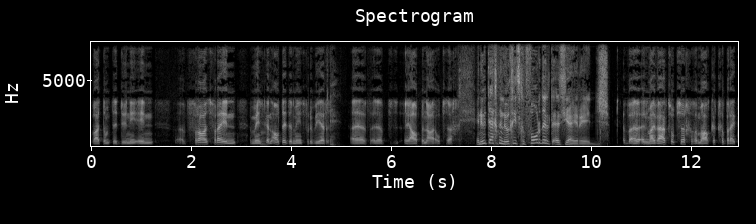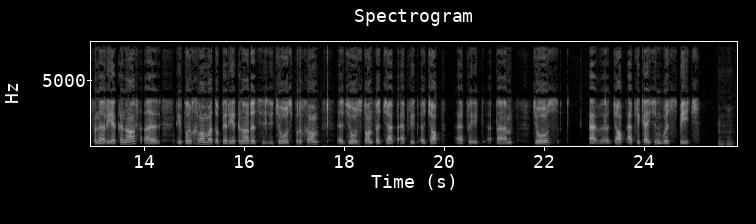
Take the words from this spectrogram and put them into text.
wat om te doen nie en uh, vra is vry en 'n mens kan altyd 'n mens probeer uh, uh, help in daai opsig. En hoe tegnologies gevorderd is jy, Reg? In my werksopsig maak ek gebruik van 'n rekenaar. Uh, die program wat op die rekenaar is, is die JAWS program. Uh, JAWS staan vir Job Applic uh, Job Applic um JAWS uh, Job Application with Speech. Mhm. Mm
